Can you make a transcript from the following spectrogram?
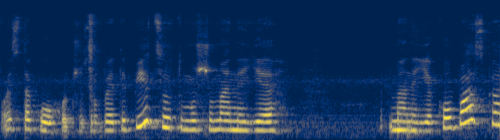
Ось таку хочу зробити піцу, тому що в мене є, в мене є ковбаска,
